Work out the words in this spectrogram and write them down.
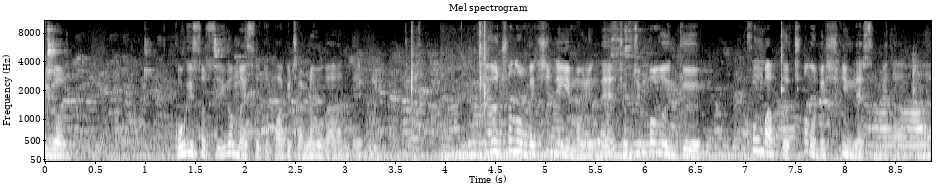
이거 고기 소스 이것만 있어도 밥이 잘 넘어가는데. 이거 1500실링이 먹는데 점심 먹은 그 콩밥도 1500실링 냈습니다. 아,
